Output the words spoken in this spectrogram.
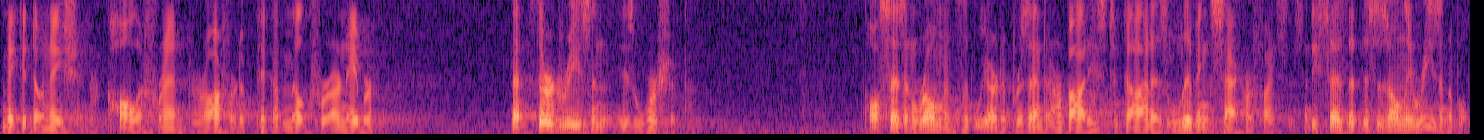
make a donation or call a friend or offer to pick up milk for our neighbor. That third reason is worship. Paul says in Romans that we are to present our bodies to God as living sacrifices, and he says that this is only reasonable.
